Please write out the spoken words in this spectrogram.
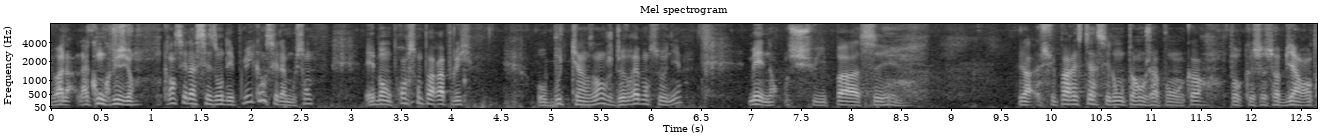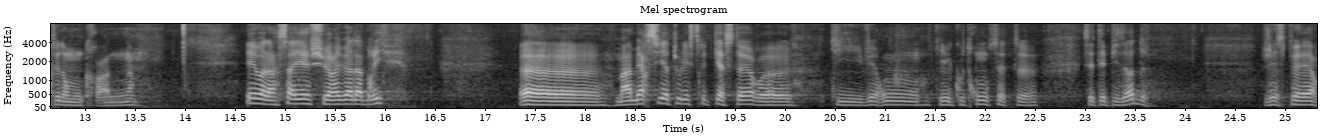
Voilà la conclusion. Quand c'est la saison des pluies, quand c'est la mousson, eh ben on prend son parapluie. Au bout de 15 ans, je devrais m'en souvenir. Mais non, je suis pas assez. Je suis pas resté assez longtemps au Japon encore pour que ce soit bien rentré dans mon crâne. Et voilà, ça y est, je suis arrivé à l'abri. Euh, bah, merci à tous les streetcasters euh, qui verront, qui écouteront euh, cet épisode. J'espère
